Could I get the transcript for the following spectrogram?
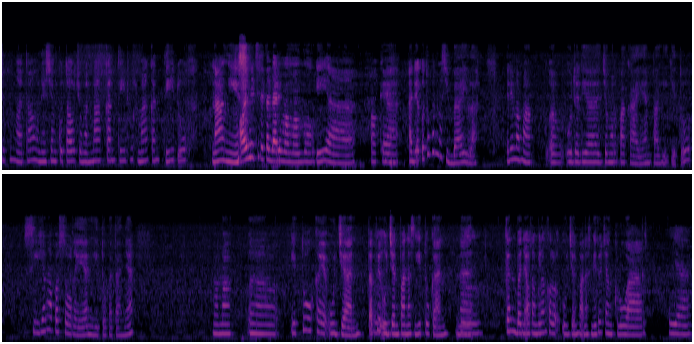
juga nggak tahu nih, yang ku tahu cuman makan tidur makan tidur nangis. Oh ini cerita dari mamamu. Iya. Oke. Nah adik aku tuh kan masih bayi lah. Jadi mama eh, udah dia jemur pakaian pagi gitu, siang apa sorean gitu katanya. Mama eh, itu kayak hujan, tapi Hmm. hujan panas gitu kan. Nah Hmm, kan banyak orang bilang kalau hujan panas gitu jangan keluar, iya.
